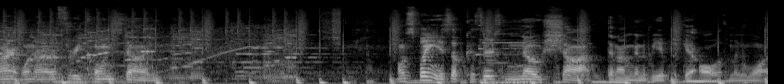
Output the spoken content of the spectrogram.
Alright, one out of three coins done. I'm splitting this up because there's no shot that I'm going to be able to get all of them in one.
